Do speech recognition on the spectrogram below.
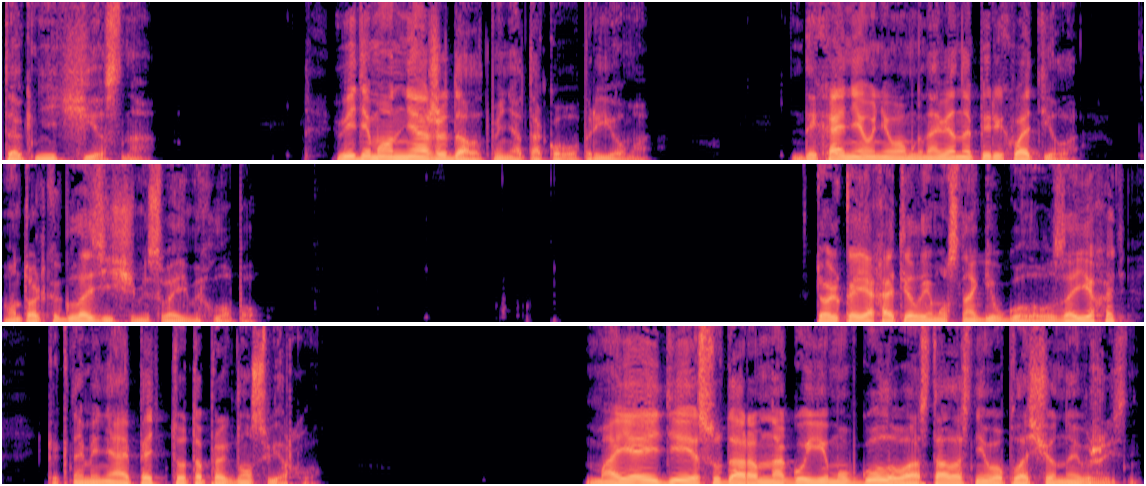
«так нечестно». Видимо, он не ожидал от меня такого приема. Дыхание у него мгновенно перехватило. Он только глазищами своими хлопал. Только я хотел ему с ноги в голову заехать, как на меня опять кто-то прыгнул сверху. Моя идея с ударом ногой ему в голову осталась невоплощенной в жизнь.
